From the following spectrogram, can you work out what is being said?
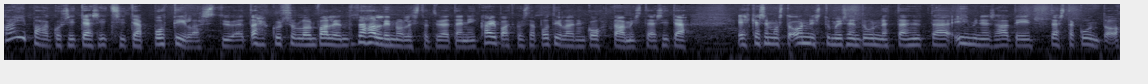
Kaipaako sitä sit sitä potilastyötä, kun sulla on paljon tätä hallinnollista työtä, niin kaipaatko sitä potilaiden kohtaamista ja sitä ehkä semmoista onnistumisen tunnetta, että nyt tämä ihminen saatiin tästä kuntoon?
